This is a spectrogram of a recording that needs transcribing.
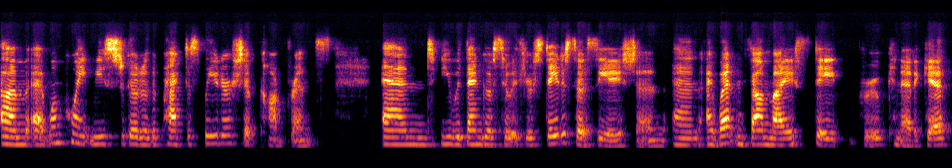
Um, at one point, we used to go to the Practice Leadership Conference, and you would then go sit with your state association. And I went and found my state group, Connecticut.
